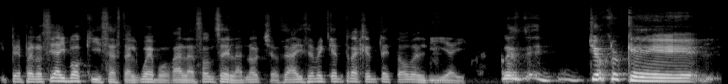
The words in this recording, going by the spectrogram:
Y, pe- pero sí hay boquis hasta el huevo a las 11 de la noche. O sea, ahí se ve que entra gente todo el día. Y... Pues eh, yo creo que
